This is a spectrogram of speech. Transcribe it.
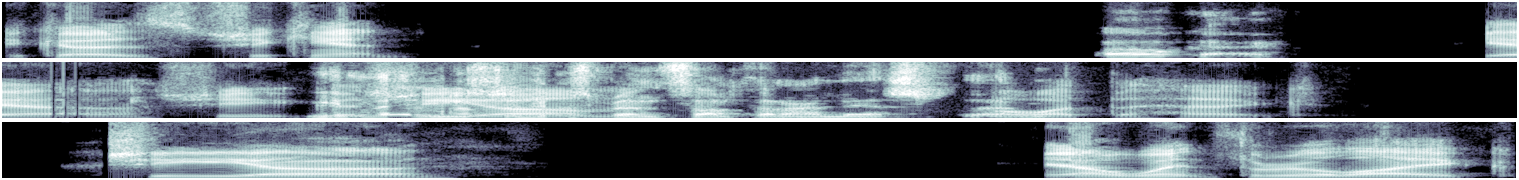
because she can't. Okay. Yeah, she. Yeah, that she must have just um, been something I missed. Then. Oh, what the heck? She, uh, you know, went through like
